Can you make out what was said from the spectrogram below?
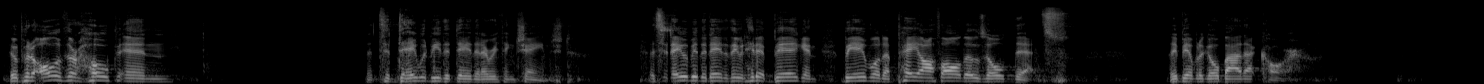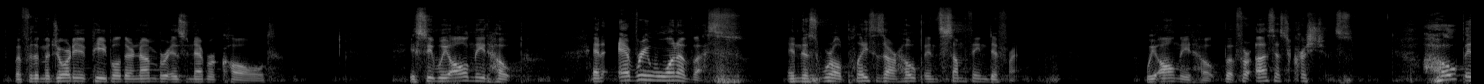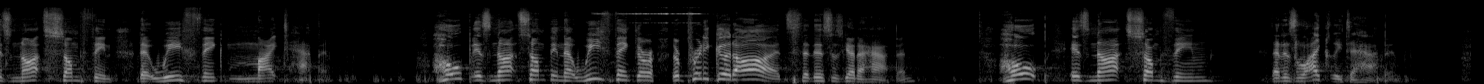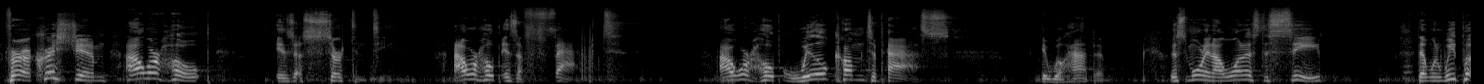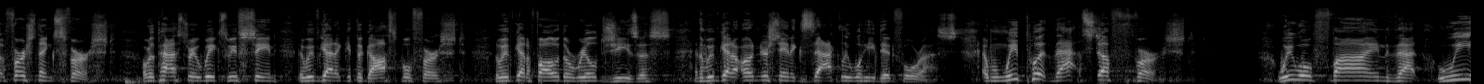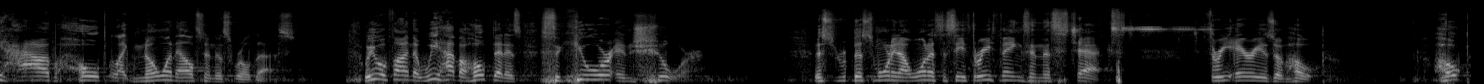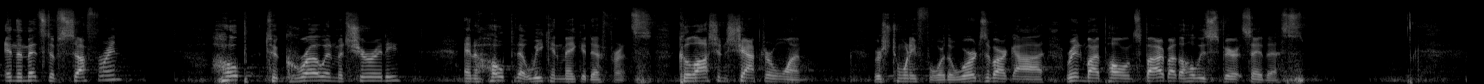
They would put all of their hope in that today would be the day that everything changed. That today would be the day that they would hit it big and be able to pay off all those old debts. They'd be able to go buy that car. But for the majority of people, their number is never called. You see, we all need hope. And every one of us in this world places our hope in something different. We all need hope. But for us as Christians, hope is not something that we think might happen. Hope is not something that we think there are, there are pretty good odds that this is going to happen. Hope is not something that is likely to happen. For a Christian, our hope is a certainty. Our hope is a fact. Our hope will come to pass. It will happen. This morning, I want us to see that when we put first things first, over the past three weeks, we've seen that we've got to get the gospel first, that we've got to follow the real Jesus, and that we've got to understand exactly what he did for us. And when we put that stuff first, we will find that we have hope like no one else in this world does. We will find that we have a hope that is secure and sure. This, this morning, I want us to see three things in this text three areas of hope hope in the midst of suffering, hope to grow in maturity, and hope that we can make a difference. Colossians chapter 1, verse 24, the words of our God, written by Paul, inspired by the Holy Spirit, say this.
